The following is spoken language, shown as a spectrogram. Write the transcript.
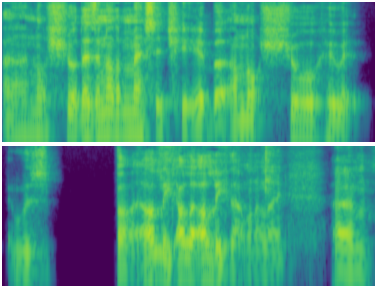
I'm not sure. There's another message here, but I'm not sure who it was by. I'll leave. I'll, I'll leave that one alone. Um,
